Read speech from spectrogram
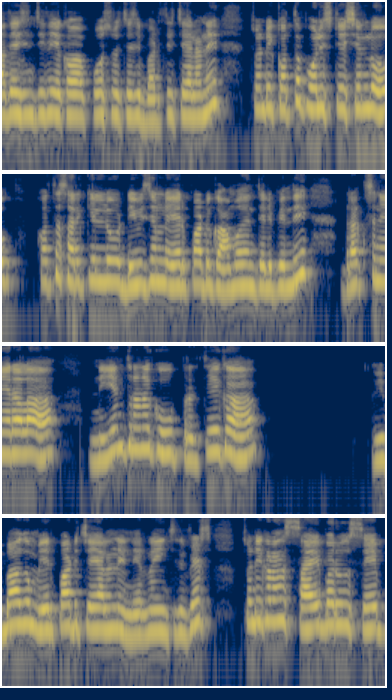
ఆదేశించింది ఈ యొక్క పోస్టులు వచ్చేసి భర్తీ చేయాలని. చూడండి కొత్త పోలీస్ స్టేషన్లు కొత్త సర్కిళ్ళు డివిజన్ల ఏర్పాటుకు ఆమోదం తెలిపింది. డ్రగ్స్ నేరాల నియంత్రణకు ప్రత్యేక విభాగం ఏర్పాటు చేయాలని నిర్ణయించింది ఫ్రెండ్స్. చూడండి ఇక్కడ సైబరు సేఫ్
